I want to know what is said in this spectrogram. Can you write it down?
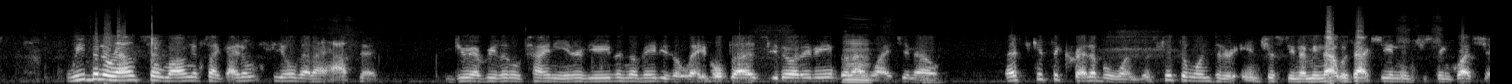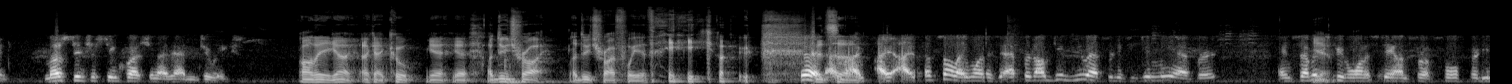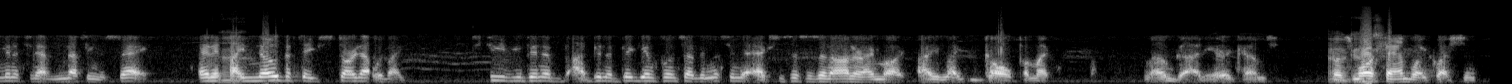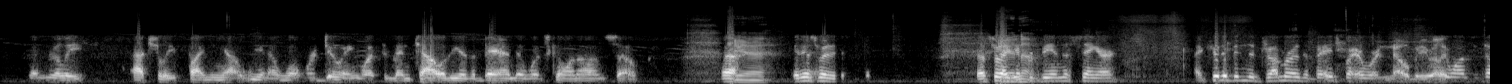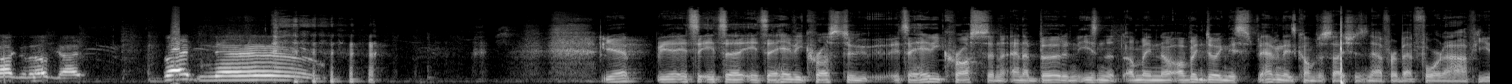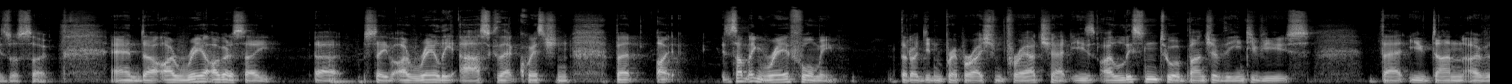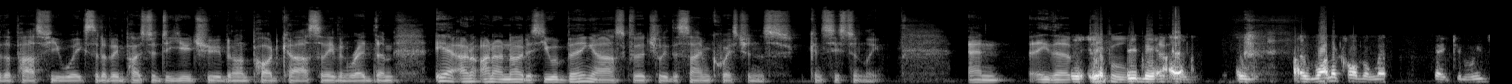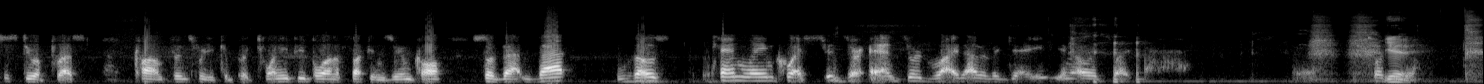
we've been around so long. It's like I don't feel that I have to do every little tiny interview, even though maybe the label does. You know what I mean? But I'm Mm. like, you know, let's get the credible ones. Let's get the ones that are interesting. I mean, that was actually an interesting question. Most interesting question I've had in two weeks. Oh, there you go. Okay, cool. Yeah, yeah. I do try. I do try for you. There you go. Good. Uh, I, I, I, that's all I want is effort. I'll give you effort if you give me effort. And some of Yeah. these people want to stay on for a full 30 minutes and have nothing to say. And if Uh. I know that they start out with like, Steve, you've been a, I've been a big influence. I've been listening to X. This is an honor. I'm like, I like gulp. I'm like, oh God, here it comes. So Oh, it's more fanboy questions than really actually finding out, you know, what we're doing, what the mentality of the band and what's going on. So, uh, yeah. it is what it is. That's what I get no. for being the singer. I could have been the drummer or the bass player where nobody really wants to talk to those guys. But no. Yep, yeah, it's it's a it's a heavy cross to it's a heavy cross and, and a burden, isn't it? I mean, I've been doing this, having these conversations now for about four and a half years or so, and uh, I rare I got to say, uh, Steve, I rarely ask that question, but I it's something rare for me that I did in preparation for our chat is I listened to a bunch of the interviews that you've done over the past few weeks that have been posted to YouTube and on podcasts and even read them. Yeah, and, and I noticed you were being asked virtually the same questions consistently. And either people. Me, I, I, I want to call the list. Hey, can we just do a press conference where you can put 20 people on a fucking Zoom call so that that those 10 lame questions are answered right out of the gate? You know, it's like. Uh, what Yeah.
